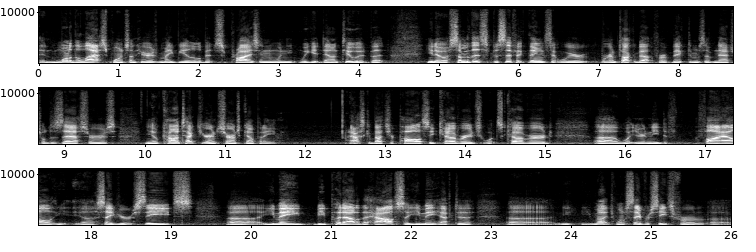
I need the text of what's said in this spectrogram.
and one of the last points on here may be a little bit surprising when we get down to it, but you know, some of the specific things that we're we're going to talk about for victims of natural disasters, you know, contact your insurance company, ask about your policy coverage, what's covered, uh, what you're going to need to file, uh, save your receipts. Uh, you may be put out of the house, so you may have to uh, you, you, might want to save receipts for uh,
